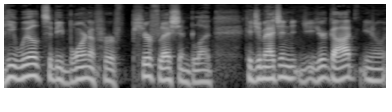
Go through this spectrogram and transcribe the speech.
he willed to be born of her pure flesh and blood. Could you imagine your God, you know,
